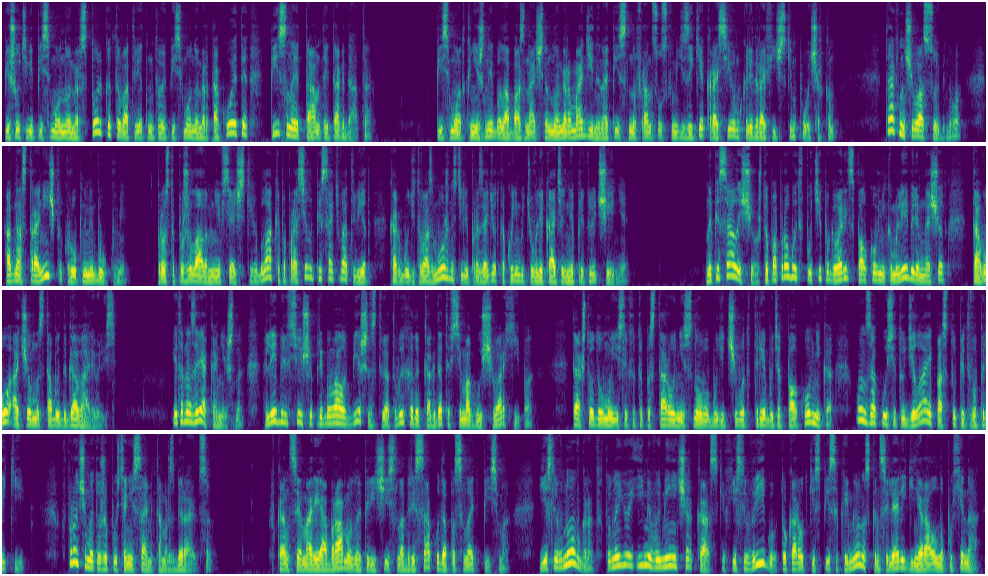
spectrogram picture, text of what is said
Пишу тебе письмо номер столько-то, в ответ на твое письмо номер такое-то, писанное там-то и тогда-то. Письмо от княжны было обозначено номером один и написано на французском языке красивым каллиграфическим почерком. Так ничего особенного. Одна страничка крупными буквами. Просто пожелала мне всяческих благ и попросила писать в ответ, как будет возможность или произойдет какое-нибудь увлекательное приключение. Написал еще, что попробует в пути поговорить с полковником Лебелем насчет того, о чем мы с тобой договаривались. Это на зря, конечно. Лебель все еще пребывал в бешенстве от выхода когда-то всемогущего Архипа. Так что, думаю, если кто-то посторонний снова будет чего-то требовать от полковника, он закусит у дела и поступит вопреки. Впрочем, это уже пусть они сами там разбираются. В конце Мария Абрамовна перечислила адреса, куда посылать письма. Если в Новгород, то на ее имя в имени Черкасских. Если в Ригу, то короткий список имен из канцелярии генерала Лопухина.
